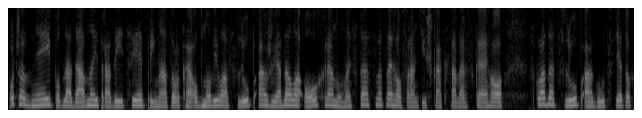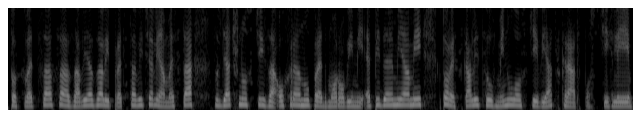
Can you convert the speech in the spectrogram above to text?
Počas nej podľa dávnej tradície primátorka obnovila sľub a žiadala o ochranu mesta svätého Františka Ksaverského. Skladať sľub a k úcte tohto svetca sa zaviazali predstaviteľi predstavitelia mesta z vďačnosti za ochranu pred morovými epidémiami, ktoré Skalicu v minulosti viackrát postihli.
